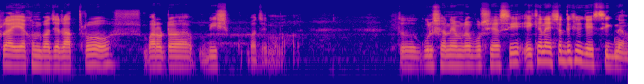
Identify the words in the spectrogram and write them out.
প্রায় এখন বাজে রাত্র বারোটা বিশ বাজে মনে হয়। তো গুলশানে আমরা বসে আছি। এখানে এসে দেখি গাই সিগন্যাল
